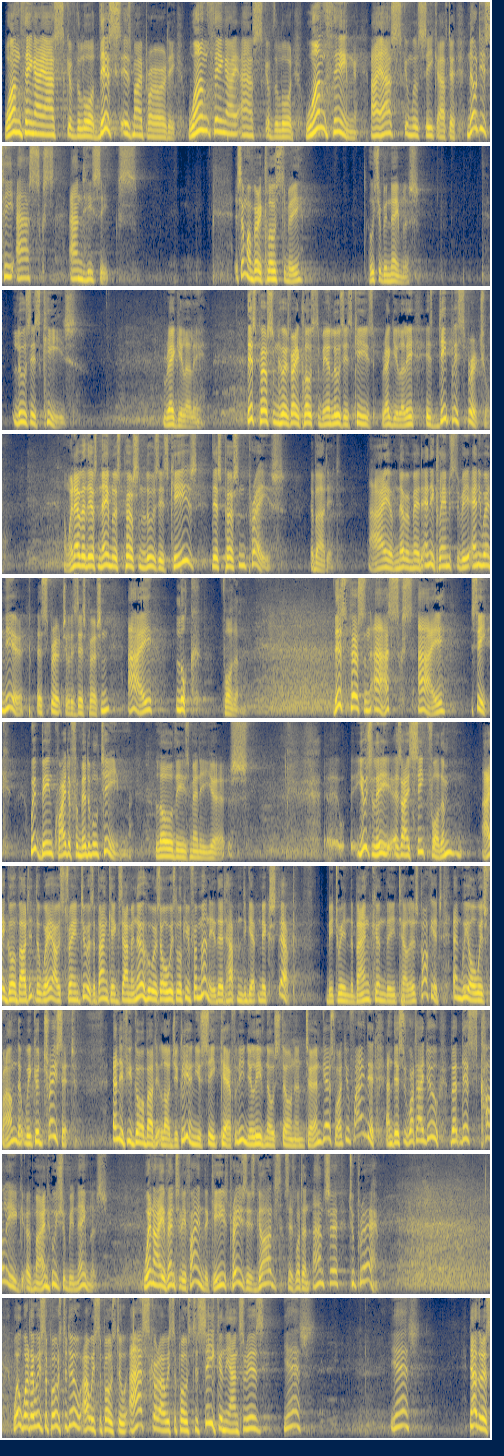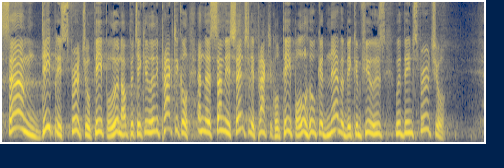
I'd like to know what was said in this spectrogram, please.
One thing I ask of the Lord. This is my priority. One thing I ask of the Lord. One thing I ask and will seek after. Notice he asks and he seeks. Someone very close to me, who should be nameless, loses keys regularly. This person who is very close to me and loses keys regularly is deeply spiritual. And whenever this nameless person loses keys, this person prays about it. I have never made any claims to be anywhere near as spiritual as this person. I look for them. this person asks, I seek. We've been quite a formidable team, lo, these many years usually, as I seek for them, I go about it the way I was trained to as a bank examiner who was always looking for money that happened to get mixed up between the bank and the teller's pockets. And we always found that we could trace it. And if you go about it logically and you seek carefully and you leave no stone unturned, guess what? You find it. And this is what I do. But this colleague of mine, who should be nameless, when I eventually find the keys, praises God, says, What an answer to prayer. Well, what are we supposed to do? Are we supposed to ask or are we supposed to seek? And the answer is yes. Yes. Now, there are some deeply spiritual people who are not particularly practical, and there are some essentially practical people who could never be confused with being spiritual.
